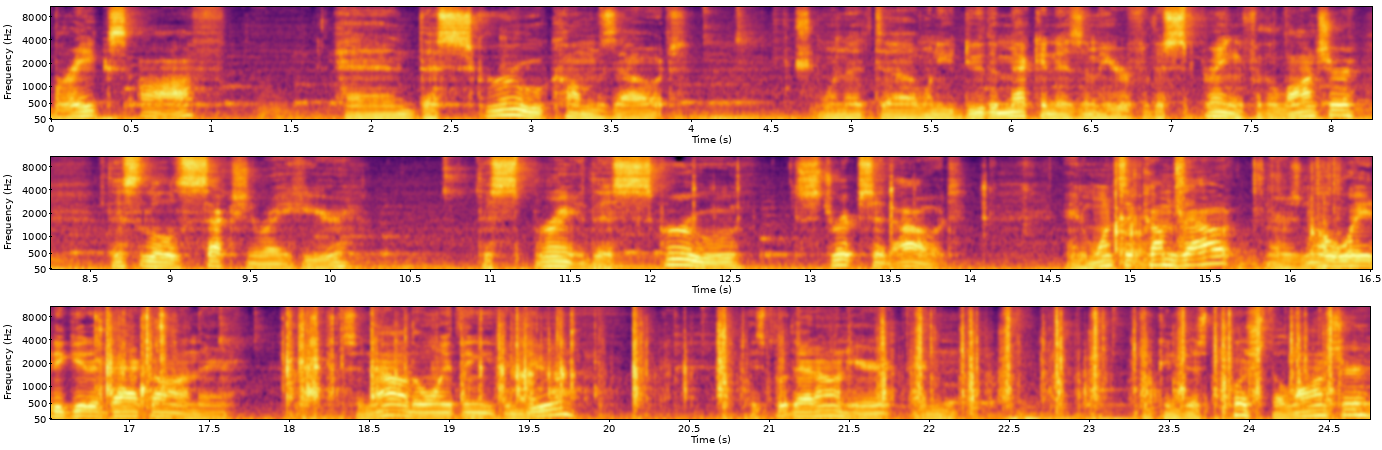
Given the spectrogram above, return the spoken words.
breaks off, and the screw comes out when it uh, when you do the mechanism here for the spring for the launcher. This little section right here, the spring, the screw strips it out and once it comes out, there's no way to get it back on there. So now the only thing you can do is put that on here and you can just push the launcher,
